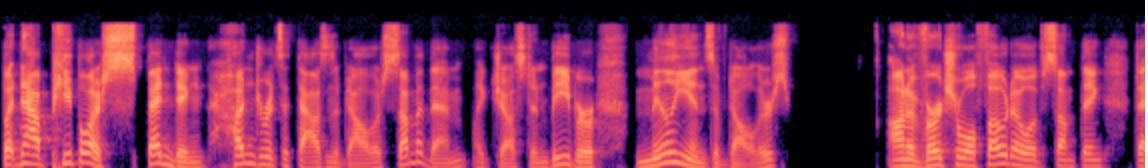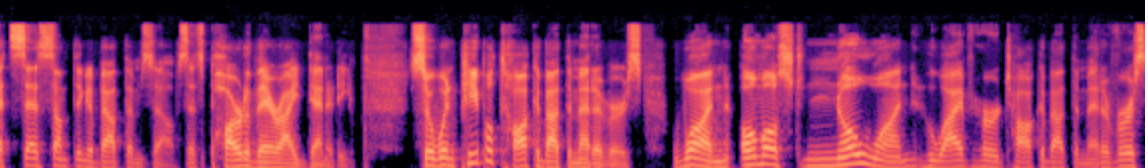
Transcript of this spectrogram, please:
but now people are spending hundreds of thousands of dollars, some of them, like Justin Bieber, millions of dollars on a virtual photo of something that says something about themselves. That's part of their identity. So when people talk about the metaverse, one, almost no one who I've heard talk about the metaverse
